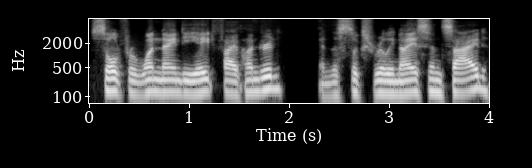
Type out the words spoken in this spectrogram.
sold for 198, 500. And this looks really nice inside.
